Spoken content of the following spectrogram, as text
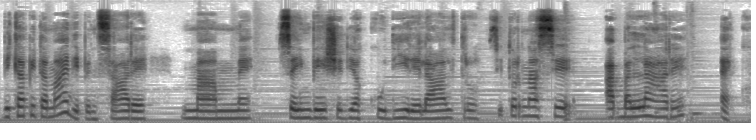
Vi capita mai di pensare, mamme, se invece di accudire l'altro si tornasse a ballare? Ecco,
